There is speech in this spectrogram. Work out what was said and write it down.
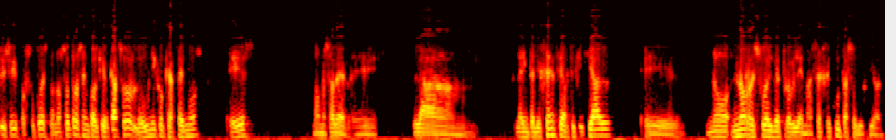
Sí, sí, por supuesto. Nosotros en cualquier caso lo único que hacemos es, vamos a ver, eh, la, inteligencia artificial eh, no, no resuelve problemas, ejecuta soluciones.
